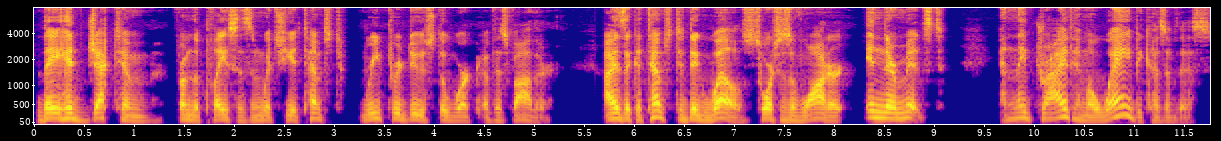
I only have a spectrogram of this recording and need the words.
They eject him from the places in which he attempts to reproduce the work of his father. Isaac attempts to dig wells, sources of water, in their midst, and they drive him away because of this.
